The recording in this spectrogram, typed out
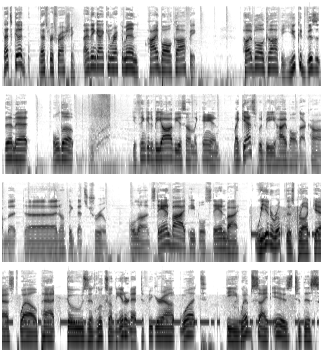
that's good. That's refreshing. I think I can recommend Hiball Coffee. Hiball Coffee. You could visit them at. Hold up. You think it'd be obvious on the can. My guess would be highball.com, but uh, I don't think that's true. Hold on. Stand by, people. Stand by. We interrupt this broadcast while Pat goes and looks on the internet to figure out what the website is to this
